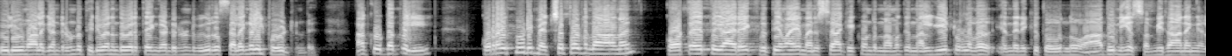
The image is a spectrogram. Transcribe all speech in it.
ലുലുമാളെ കണ്ടിട്ടുണ്ട് തിരുവനന്തപുരത്തെയും കണ്ടിട്ടുണ്ട് വിവിധ സ്ഥലങ്ങളിൽ പോയിട്ടുണ്ട്. ആ കൂട്ടത്തിൽ കുറെ കൂടി മെച്ചപ്പെട്ടതാണ് കോട്ടയത്തുകാരെ കൃത്യമായി മനസ്സിലാക്കിക്കൊണ്ട് നമുക്ക് നൽകിയിട്ടുള്ളത് എന്നെനിക്ക് തോന്നുന്നു. ആധുനിക സംവിധാനങ്ങൾ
